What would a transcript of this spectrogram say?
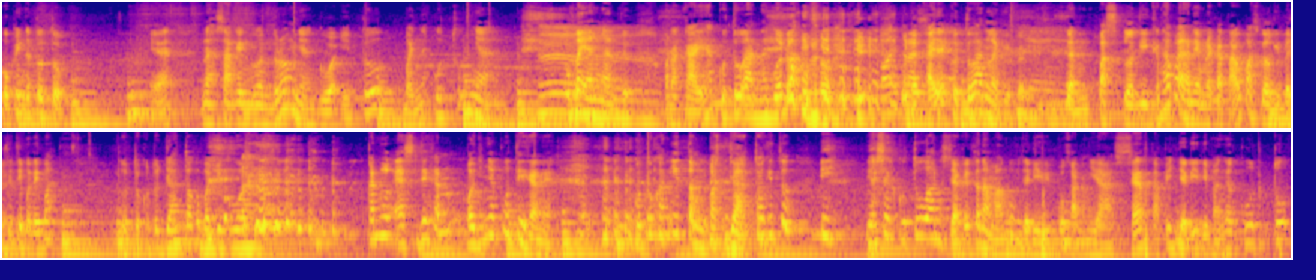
kuping ketutup. Ya. Nah, saking gondrongnya gua itu banyak kutunya. Lu bayangkan tuh, orang kaya kutuan, nah gua doang tuh. Udah kaya kutuan lagi tuh. Iya, iya. Dan pas lagi kenapa ya mereka tahu pas gua lagi belajar tiba-tiba kutu-kutu jatuh ke baju gua. kan lu SD kan bajunya putih kan ya kutu kan hitam pas jatuh gitu ih Yaser kutuan. Sejak itu nama gue jadi bukan Yaser tapi jadi dipanggil kutu.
